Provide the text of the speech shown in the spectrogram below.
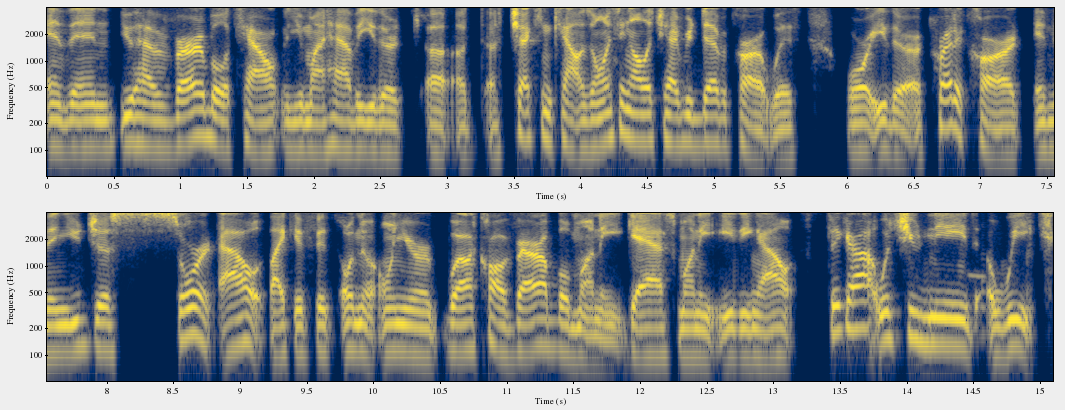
And then you have a variable account and you might have either a, a, checking account is the only thing I'll let you have your debit card with, or either a credit card. And then you just sort out like if it on the on your what I call variable money, gas money, eating out, figure out what you need a week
